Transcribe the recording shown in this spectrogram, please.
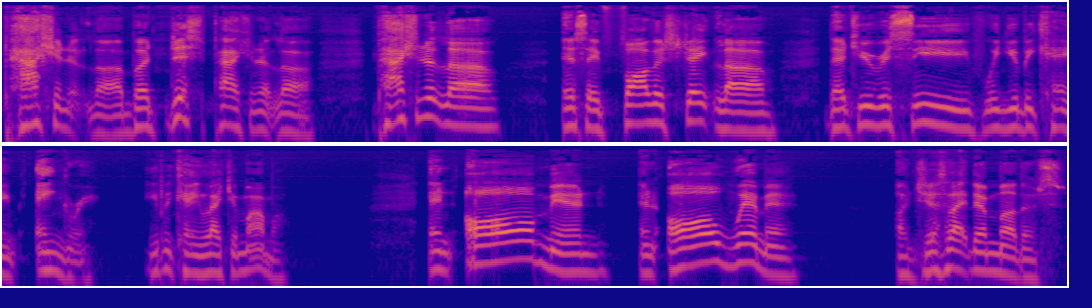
passionate love, but dispassionate love. Passionate love is a father state love that you receive when you became angry. You became like your mama. And all men and all women are just like their mothers.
